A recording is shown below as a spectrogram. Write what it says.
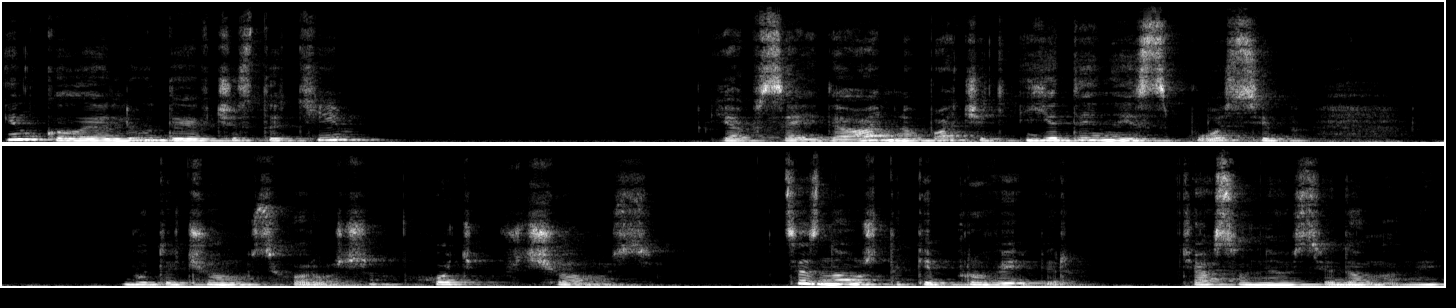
Інколи люди в чистоті, як все ідеально, бачать єдиний спосіб бути в чомусь хорошим, хоч в чомусь. Це знову ж таки про вибір, часом не усвідомлений.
